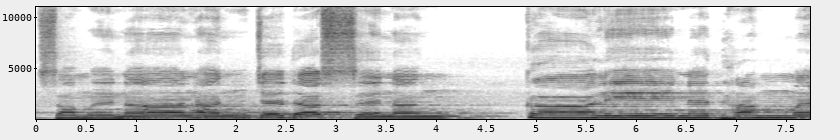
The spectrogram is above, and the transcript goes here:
samananancha dassanam කාලේන ධම්මසාකච්ඡා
